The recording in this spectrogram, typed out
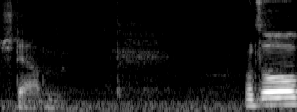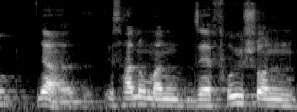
sterben. Und so ja, ist Hanuman sehr früh schon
